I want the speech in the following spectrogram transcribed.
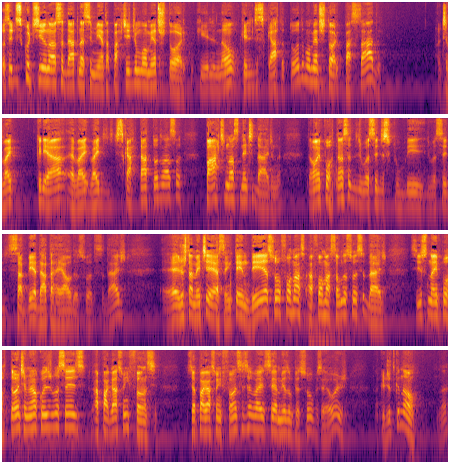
você discutir a nossa data de nascimento a partir de um momento histórico, que ele não, que ele descarta todo o momento histórico passado, a gente vai criar, é, vai, vai descartar toda a nossa parte da nossa identidade, né? Então a importância de você descobrir, de você saber a data real da sua cidade é justamente essa, entender a sua forma, a formação da sua cidade. Se isso não é importante, é a mesma coisa de você apagar a sua infância. Se apagar a sua infância, você vai ser a mesma pessoa que você é hoje? Acredito que não. Né?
